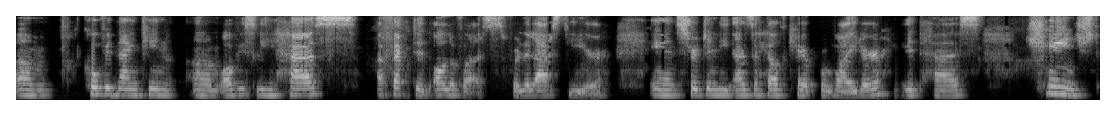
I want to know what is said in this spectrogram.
Um, COVID 19 um, obviously has affected all of us for the last year. And certainly, as a healthcare provider, it has changed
